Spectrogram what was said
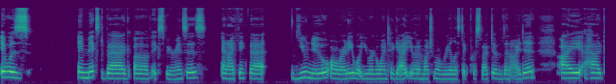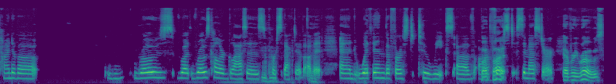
it was a mixed bag of experiences. And I think that you knew already what you were going to get. You had a much more realistic perspective than I did. I had kind of a rose rose colored glasses Mhm. perspective of Yeah. it and within the first two weeks of our But- but- first semester Every rose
